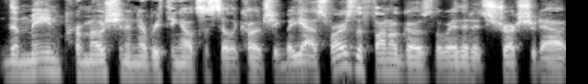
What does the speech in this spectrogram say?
the main promotion and everything else is still the coaching. But yeah, as far as the funnel goes, the way that it's structured out,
